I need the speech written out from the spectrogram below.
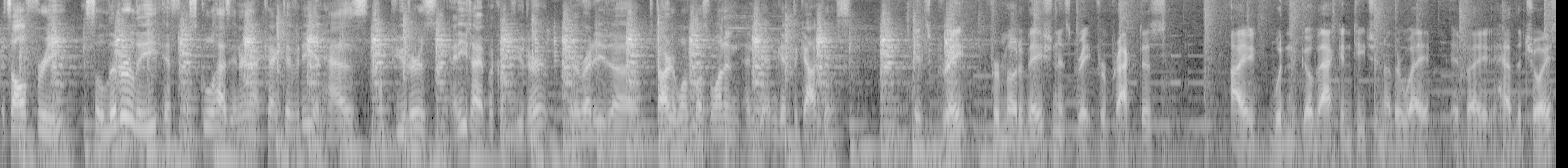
It's all free. So literally, if a school has internet connectivity and has computers, any type of computer, they're ready to start at one plus one and, and, get, and get to calculus. It's great for motivation, it's great for practice. I wouldn't go back and teach another way if I had the choice.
